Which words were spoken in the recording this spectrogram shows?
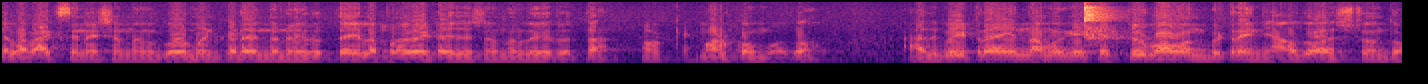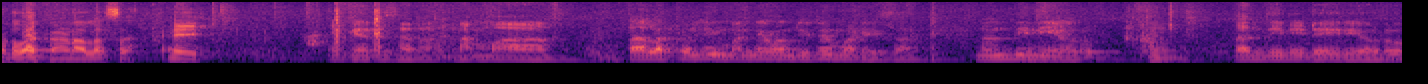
ಕೆಲ ವ್ಯಾಕ್ಸಿನೇಷನ್ ಗೌರ್ಮೆಂಟ್ ಕಡೆಯಿಂದನೂ ಇರುತ್ತೆ ಇಲ್ಲ ಪ್ರೈವೇಟೈಸೇಷನ್ ಅಲ್ಲೂ ಇರುತ್ತೆ. ಮಾಡ್ಕೊಬಹುದು ಮಾಡ್ಕೊಬೋದು. ಅದು ಬಿಟ್ರೆ ಇನ್ನು ನಮಗೆ ಕೆತ್ತಲು ಬಾವು ಅಂದ್ಬಿಟ್ರೆ ಇನ್ಯಾವುದೋ ಅಷ್ಟೊಂದು ದೊಡ್ಡದಾಗ ಕಾಣಲ್ಲ ಸರ್. ಏಯ್ ಯಾಕೆಂದ್ರೆ ಸರ್ ನಮ್ಮ ತಾಲೂಕಲ್ಲಿ ಮೊನ್ನೆ ಒಂದು ಇದು ಮಾಡಿ ಸರ್ ನಂದಿನಿ ಅವರು ನಂದಿನಿ ಡೈರಿ ಅವರು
